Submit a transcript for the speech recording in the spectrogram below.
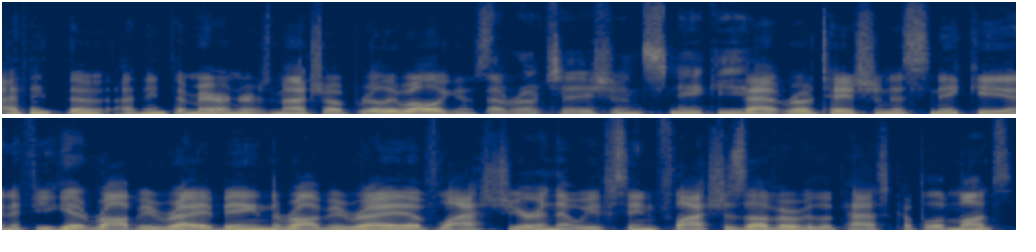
I think the I think the Mariners match up really well against that them. rotation. Sneaky. That rotation is sneaky, and if you get Robbie Ray being the Robbie Ray of last year and that we've seen flashes of over the past couple of months,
